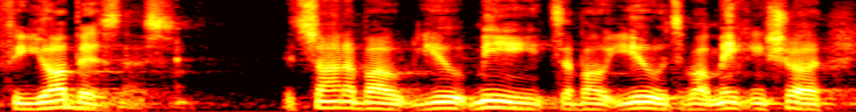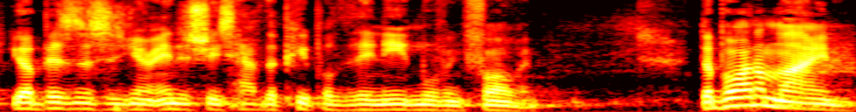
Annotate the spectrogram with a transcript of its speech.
for your business. It's not about you, me, it's about you. It's about making sure your businesses and your industries have the people that they need moving forward. The bottom line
